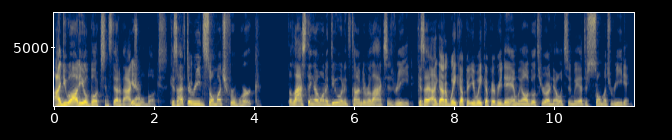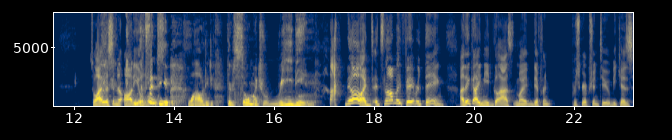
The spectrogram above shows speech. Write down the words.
I do audiobooks instead of actual books because I have to read so much for work. The last thing I want to do when it's time to relax is read because I, I got to wake up. You wake up every day and we all go through our notes and we have, there's so much reading. So I listen to audiobooks. listen to you. Wow, did you? There's so much reading. no, I, it's not my favorite thing. I think I need glass my different prescription too because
